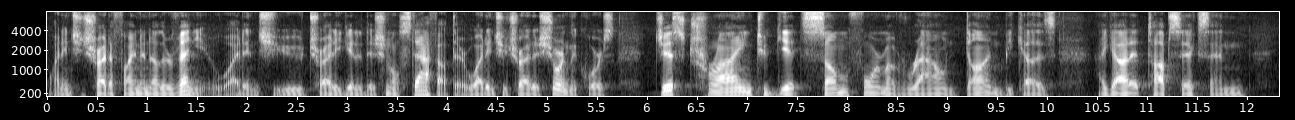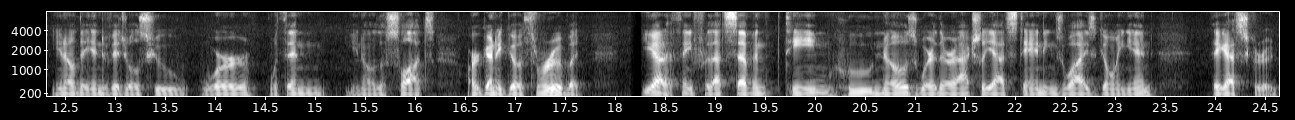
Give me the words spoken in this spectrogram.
why didn't you try to find another venue? Why didn't you try to get additional staff out there? Why didn't you try to shorten the course? Just trying to get some form of round done because I got it, top six, and you know the individuals who were within you know the slots are going to go through but you got to think for that seventh team who knows where they're actually at standings wise going in they got screwed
